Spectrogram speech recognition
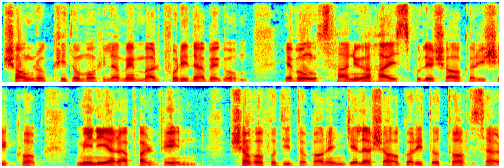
সংরক্ষিত মহিলা মেম্বার ফরিদা বেগম এবং স্থানীয় হাই স্কুলের সহকারী শিক্ষক মিনিয়ারা পারভিন সভাপতিত্ব করেন জেলা সহকারী তথ্য অফিসার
